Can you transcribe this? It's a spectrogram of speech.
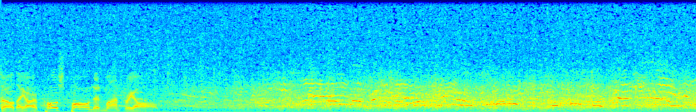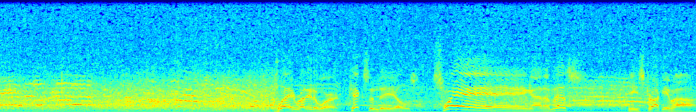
So they are postponed in Montreal. Clay ready to work. Kicks and deals. Swing and a miss. He struck him out.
